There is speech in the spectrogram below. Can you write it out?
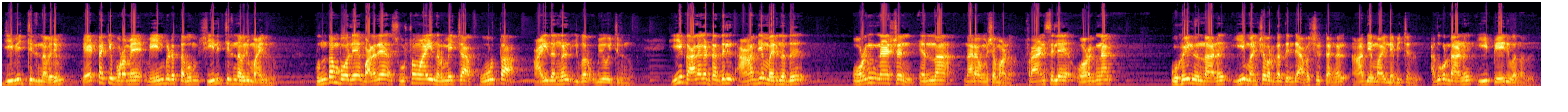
ജീവിച്ചിരുന്നവരും വേട്ടയ്ക്ക് പുറമെ മീൻപിടുത്തവും ശീലിച്ചിരുന്നവരുമായിരുന്നു. കുന്തം പോലെ വളരെ സൂക്ഷ്മമായി നിർമ്മിച്ച കൂർത്ത ആയുധങ്ങൾ ഇവർ ഉപയോഗിച്ചിരുന്നു. ഈ കാലഘട്ടത്തിൽ ആദ്യം വരുന്നത് ഒറിഗ്നാഷൻ എന്ന നരവംശമാണ്. ഫ്രാൻസിലെ ഒറഗ്ന ഗുഹയിൽ നിന്നാണ് ഈ മനുഷ്യവർഗത്തിന്റെ അവശിഷ്ടങ്ങൾ ആദ്യമായി ലഭിച്ചത്. അതുകൊണ്ടാണ് ഈ പേര് വന്നത്.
